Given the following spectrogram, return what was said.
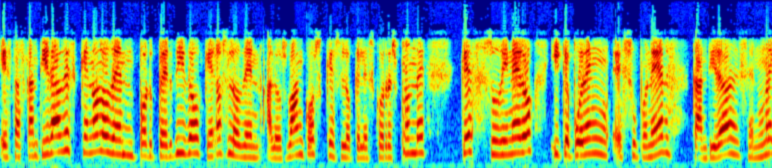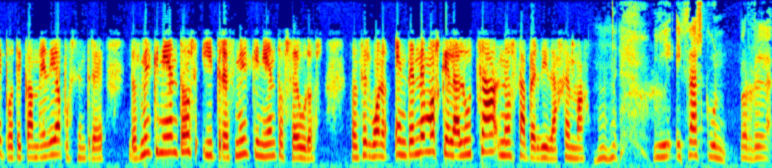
estas cantidades, que no lo den por perdido, que no se lo den a los bancos, que es lo que les corresponde, que es su dinero y que pueden eh, suponer cantidades en una hipoteca media pues entre 2.500 y 3.500 euros. Entonces, bueno, entendemos que la lucha no está perdida, Gemma. Y, Zaskun, por la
